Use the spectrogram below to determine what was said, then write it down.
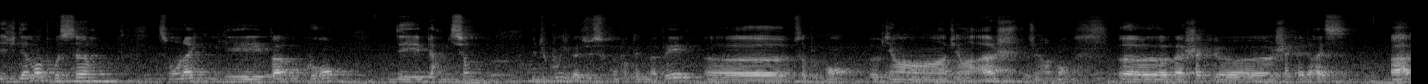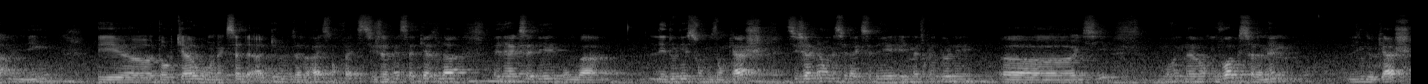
évidemment, le processeur, à ce moment-là, il n'est pas au courant des permissions. Et du coup, il va juste se contenter de mapper, euh, tout simplement, euh, via, un, hash, généralement, euh, bah, chaque, chaque adresse a une ligne et dans le cas où on accède à deux adresses, en fait, si jamais cette case-là est accédée, bon, bah, les données sont mises en cache. Si jamais on essaie d'accéder et de mettre une donnée ici, on, voit que c'est la même ligne de cache.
